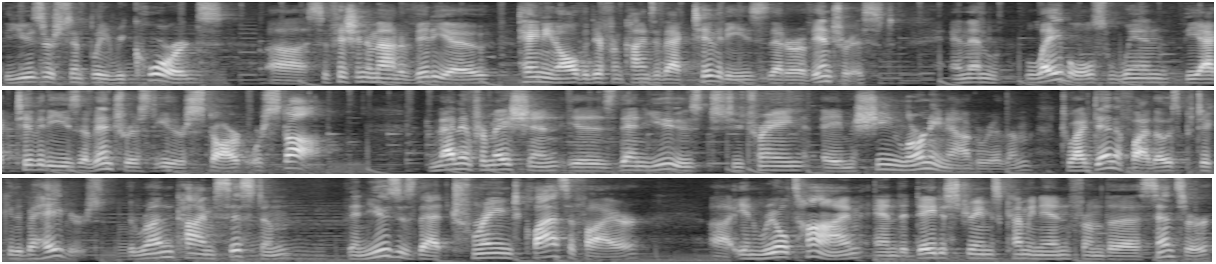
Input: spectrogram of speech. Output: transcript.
the user simply records a sufficient amount of video containing all the different kinds of activities that are of interest, and then labels when the activities of interest either start or stop. And that information is then used to train a machine learning algorithm to identify those particular behaviors. The runtime system then uses that trained classifier uh, in real time and the data streams coming in from the sensor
